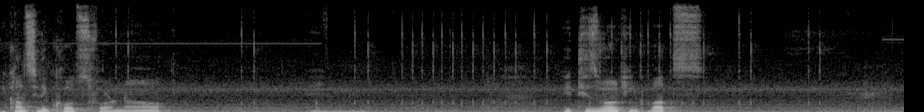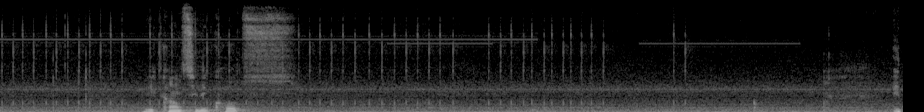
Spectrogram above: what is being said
we can't see the codes for now. Mm. It is working but we can't see the codes it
